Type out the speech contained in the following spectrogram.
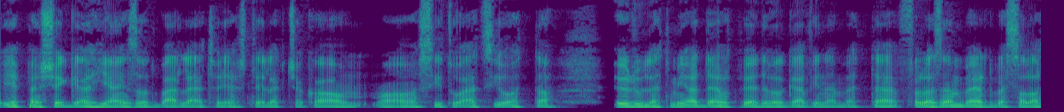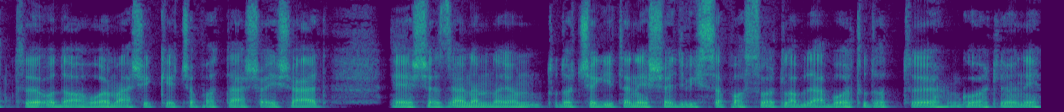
éppenséggel hiányzott, bár lehet, hogy ez tényleg csak a, a szituáció adta őrület miatt, de ott például Gavi nem vette fel az embert, beszaladt oda, ahol másik két csapattársa is állt, és ezzel nem nagyon tudott segíteni, és egy visszapasszolt labdából tudott gólt lőni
